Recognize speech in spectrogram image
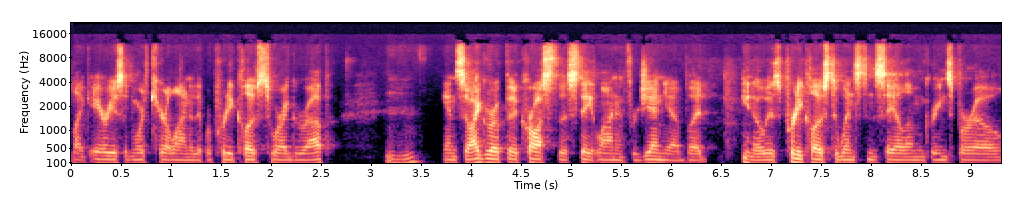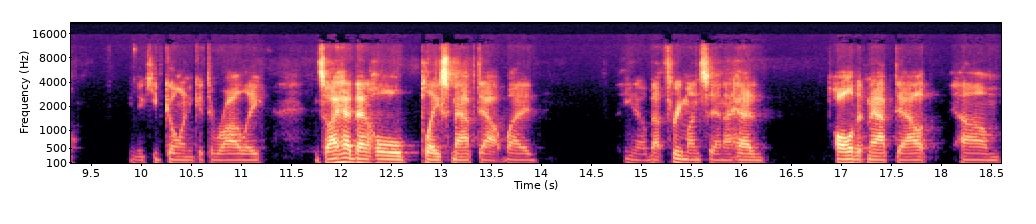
like areas of North Carolina that were pretty close to where I grew up. Mhm. And so I grew up across the state line in Virginia, but you know it was pretty close to Winston Salem, Greensboro. And you keep going, and get to Raleigh, and so I had that whole place mapped out by, you know, about three months in. I had all of it mapped out. Um,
